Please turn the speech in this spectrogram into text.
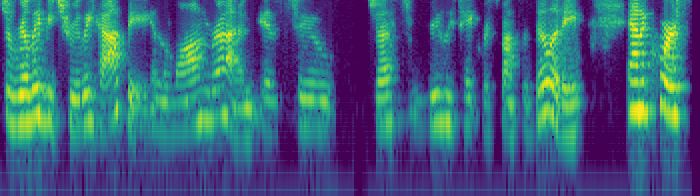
to really be truly happy in the long run is to just really take responsibility. And of course,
